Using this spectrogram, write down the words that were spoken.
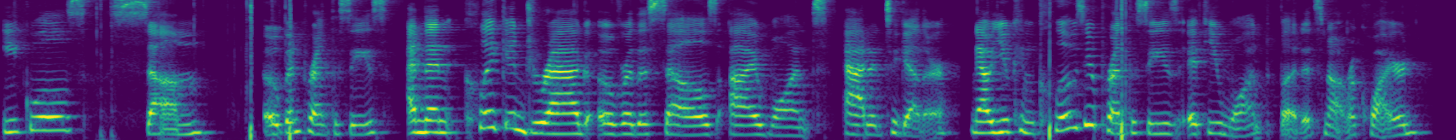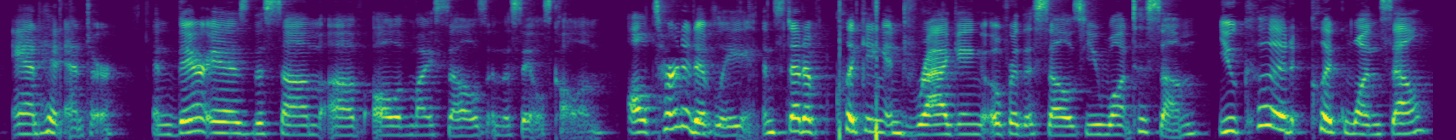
equals sum open parentheses, and then click and drag over the cells I want added together. Now you can close your parentheses if you want, but it's not required, and hit enter. And there is the sum of all of my cells in the sales column. Alternatively, instead of clicking and dragging over the cells you want to sum, you could click one cell,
